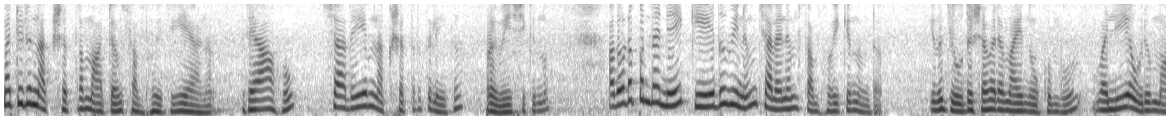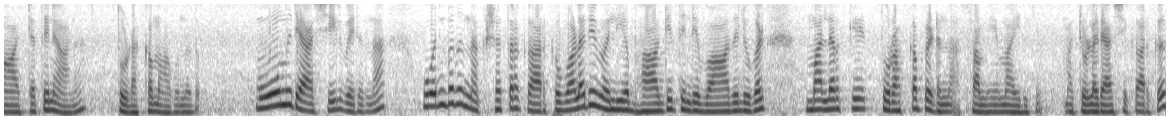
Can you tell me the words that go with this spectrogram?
മറ്റൊരു നക്ഷത്ര മാറ്റം സംഭവിക്കുകയാണ്. രാഹു ചതയം നക്ഷത്രത്തിലേക്ക് പ്രവേശിക്കുന്നു. അതോടൊപ്പം തന്നെ കേതുവിനും ചലനം സംഭവിക്കുന്നുണ്ട്. ഇത് ജ്യോതിഷപരമായി നോക്കുമ്പോൾ വലിയ ഒരു മാറ്റത്തിനാണ് തുടക്കമാകുന്നത്. മൂന്ന് രാശിയിൽ വരുന്ന ഒൻപത് നക്ഷത്രക്കാർക്ക് വളരെ വലിയ ഭാഗ്യത്തിന്റെ വാതിലുകൾ മലർക്കെ തുറക്കപ്പെടുന്ന സമയമായിരിക്കും. മറ്റുള്ള രാശിക്കാർക്ക്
